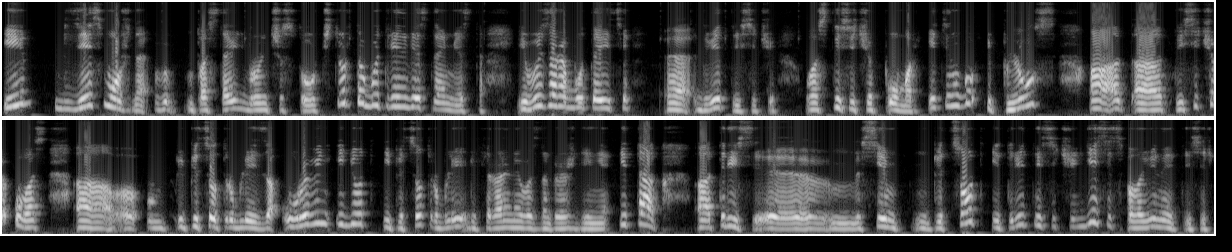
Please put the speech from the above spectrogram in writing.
И Здесь можно поставить бронь шестого. Четвертого будет реинвестное место. И вы заработаете э, 2000. У вас 1000 по маркетингу и плюс а, а, 1000 у вас а, 500 рублей за уровень идет и 500 рублей реферальное вознаграждение. Итак, 3, 7 500 и 3000, 10 с половиной тысяч.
